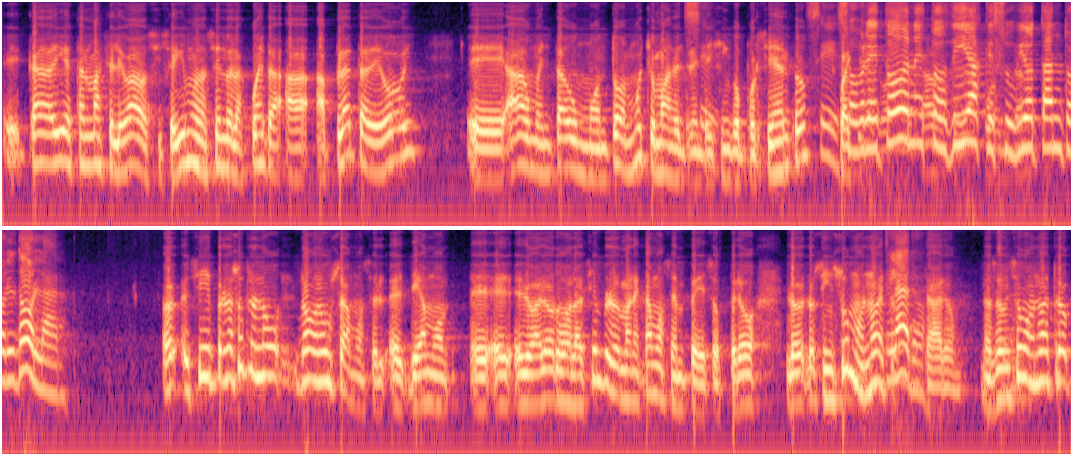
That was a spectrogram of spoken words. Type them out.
eh, cada día están más elevados. Si seguimos haciendo las cuentas, a, plata de hoy, ha aumentado un montón, mucho más del 35%. Sí, sobre todo en estos días que subió tanto el dólar. Ah, sí, pero nosotros no, no, usamos el, digamos el, valor dólar, siempre lo manejamos en pesos, pero los insumos nuestros, claro. los insumos nuestros,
